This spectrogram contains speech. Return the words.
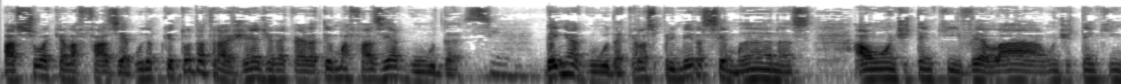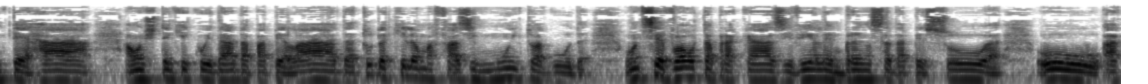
passou aquela fase aguda, porque toda tragédia, né, Carla, tem uma fase aguda. Sim. Bem aguda, aquelas primeiras semanas, aonde tem que velar, onde tem que enterrar, aonde tem que cuidar da papelada, tudo aquilo é uma fase muito aguda, onde você volta para casa e vê a lembrança da pessoa ou a,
